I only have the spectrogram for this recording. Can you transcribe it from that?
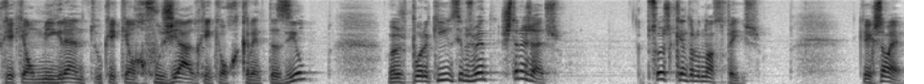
o que é que é um migrante, o que é que é um refugiado, o que é que é um requerente de asilo. Vamos pôr aqui simplesmente estrangeiros. Pessoas que entram no nosso país. Que a questão é,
